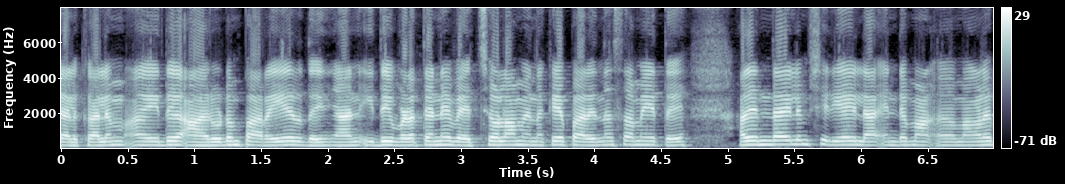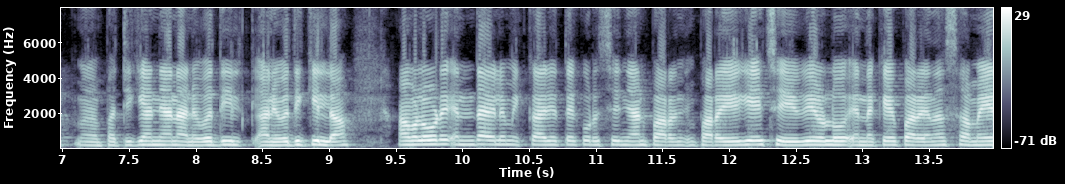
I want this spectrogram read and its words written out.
തൽക്കാലം ഇത് ആരോടും പറയരുത്. ഞാൻ ഇത് ഇവിടെ തന്നെ വെച്ചോളാം എന്നൊക്കെ പറയുന്ന സമയത്ത് അതെന്തായാലും ശരിയായില്ല. എന്റെ മകളെ പറ്റിക്കാൻ ഞാൻ അനുവദി അനുവദിക്കില്ല. അവളോട് എന്തായാലും ഇക്കാര്യത്തെക്കുറിച്ച് ഞാൻ പറയുകയേ ചെയ്യുകയുള്ളൂ എന്നൊക്കെ പറയുന്ന സമയത്ത്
